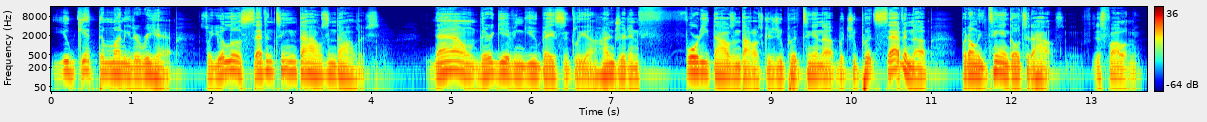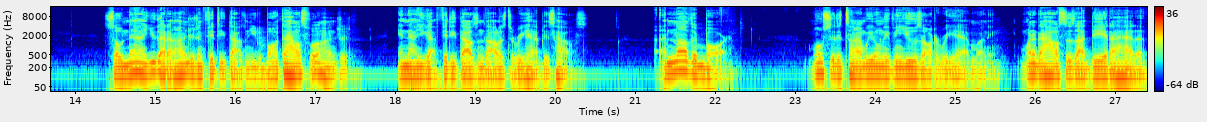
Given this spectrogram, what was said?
You get the money to rehab. So your little $17,000. Now they're giving you basically $140,000 because you put 10 up, but you put seven up, but only 10 go to the house. Just follow me. So now you got 150,000. You'd have bought the house for 100 and now you got $50,000 to rehab this house. Another bar. Most of the time we don't even use all the rehab money. One of the houses I did, I had a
